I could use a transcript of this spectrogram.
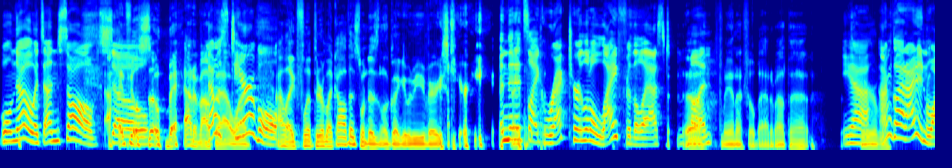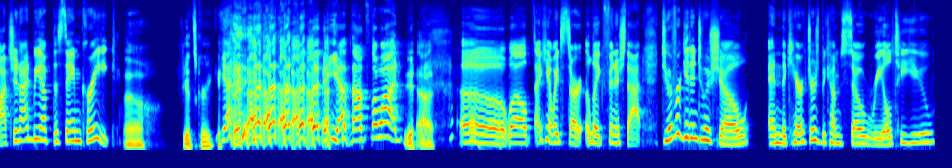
well, no, it's unsolved. So I feel so bad about that that, was one. terrible. I like flipped through. I'm like, oh, this one doesn't look like it would be very scary. and then I- it's like wrecked her little life for the last Oh, month. man, I feel bad about that. Yeah, terrible. I'm glad I didn't watch it. I'd be up the same creek. Oh, Schitt's Creek. Yeah, yep, that's the one. yeah. Oh well, I can't wait to start like finish that. Do you ever get into a show and the characters become so real to you?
